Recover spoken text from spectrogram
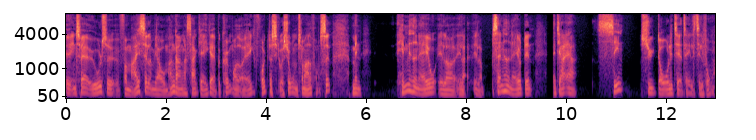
øh, en svær øvelse for mig, selvom jeg jo mange gange har sagt, at jeg ikke er bekymret, og jeg ikke frygter situationen så meget for mig selv. Men hemmeligheden er jo, eller, eller, eller sandheden er jo den, at jeg er sindssygt dårlig til at tale i telefon,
